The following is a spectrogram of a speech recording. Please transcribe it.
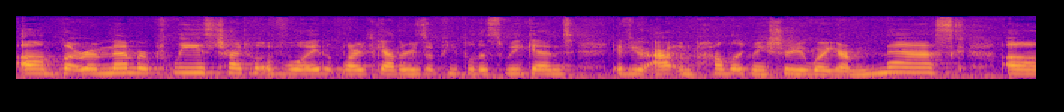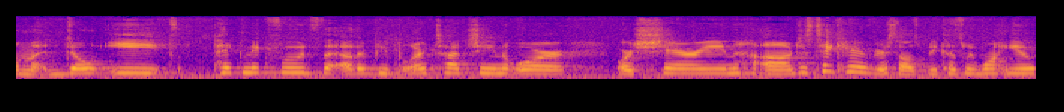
Um, but remember, please try to avoid large gatherings of people this weekend. If you're out in public, make sure you wear your mask. Um, don't eat picnic foods that other people are touching or or sharing. Um, just take care of yourselves because we want you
